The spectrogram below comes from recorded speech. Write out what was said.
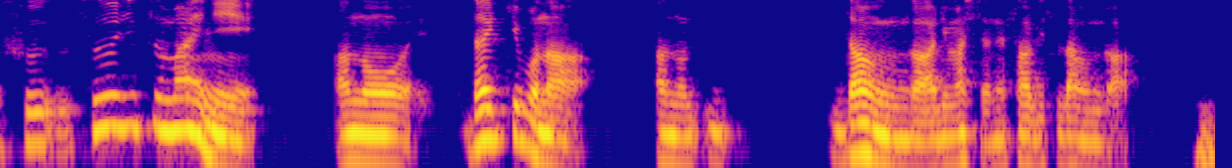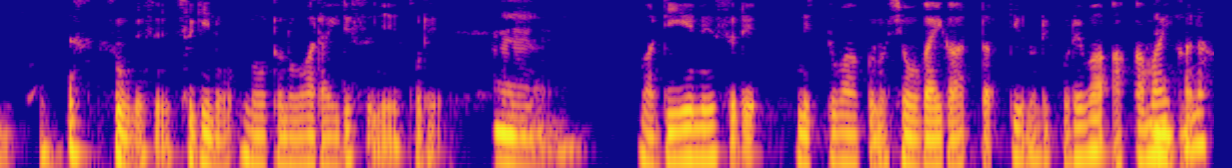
ふ数日前に、あの、大規模な、あの、ダウンがありましたよね、サービスダウンが。うんそうですね。次のノートの話題ですね。これ。うん。まあ、DNS でネットワークの障害があったっていうので、これは Akamai かな、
